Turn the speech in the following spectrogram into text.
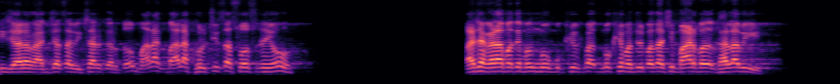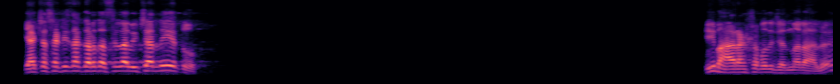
की ज्याला राज्याचा विचार करतो मला मला खुर्चीचा सोच नाही हो. माझ्या गळामध्ये मग मुख्य मुख्यमंत्री पदाची माळ घालावी. याच्यासाठीचा करत असलेला विचार नाही येतो. मी महाराष्ट्रामध्ये जन्माला आलोय.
